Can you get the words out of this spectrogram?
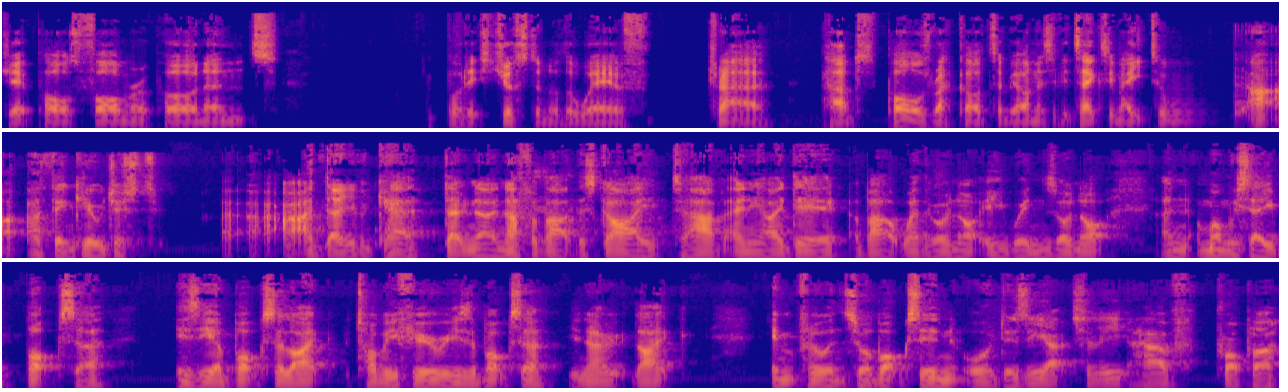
Jake Paul's former opponents. But it's just another way of trying to pad Paul's record, to be honest. If it takes him eight to. I, I think he'll just. I, I don't even care. Don't know enough about this guy to have any idea about whether or not he wins or not. And, and when we say boxer, is he a boxer like Tommy Fury is a boxer? You know, like influence influencer boxing, or does he actually have proper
